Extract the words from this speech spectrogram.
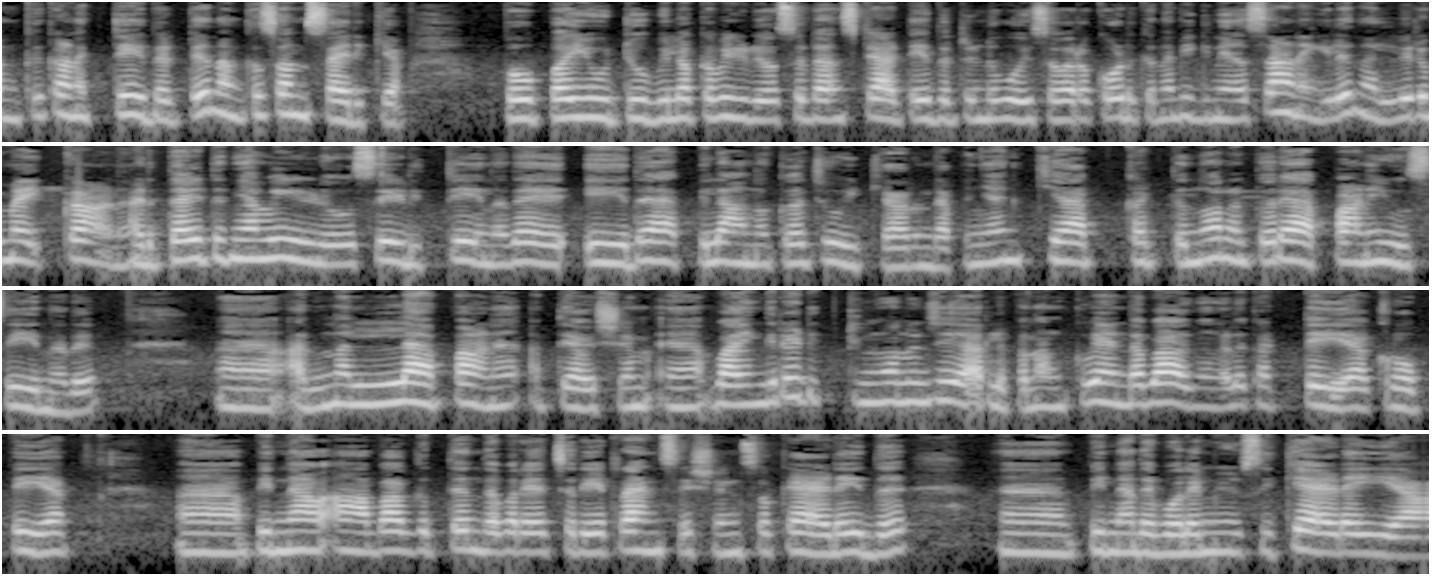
നമുക്ക് കണക്ട് ചെയ്തിട്ട് നമുക്ക് സംസാരിക്കാം. അപ്പോൾ ഇപ്പോൾ യൂട്യൂബിലൊക്കെ വീഡിയോസ് ഇടാൻ സ്റ്റാർട്ട് ചെയ്തിട്ടുണ്ട്. വോയിസ് ഓവർ ഒക്കെ കൊടുക്കുന്ന ബിഗിനേഴ്സ് ആണെങ്കിൽ നല്ലൊരു മൈക്കാണ് അടുത്തായിട്ട് ഞാൻ വീഡിയോസ് എഡിറ്റ് ചെയ്യുന്നത് ഏത് ആപ്പിലാണെന്നൊക്കെ ചോദിക്കാറുണ്ട്. അപ്പം ഞാൻ ക്യാപ് കട്ട് എന്ന് പറഞ്ഞിട്ട് ഒരു ആപ്പാണ് യൂസ് ചെയ്യുന്നത്. അത് നല്ല ആപ്പാണ് അത്യാവശ്യം. ഭയങ്കര എഡിറ്റിംഗ് ഒന്നും ചെയ്യാറില്ല. ഇപ്പം നമുക്ക് വേണ്ട ഭാഗങ്ങൾ കട്ട് ചെയ്യുക ക്രോപ്പ് ചെയ്യുക പിന്നെ ആ ഭാഗത്ത് എന്താ പറയുക ചെറിയ ട്രാൻസിഷൻസ് ഒക്കെ ആഡ് ചെയ്ത് പിന്നെ അതേപോലെ മ്യൂസിക് ആഡ് ചെയ്യുക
